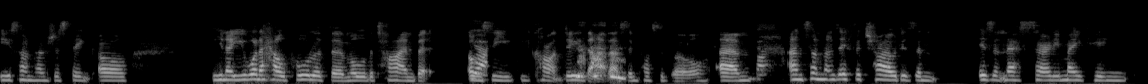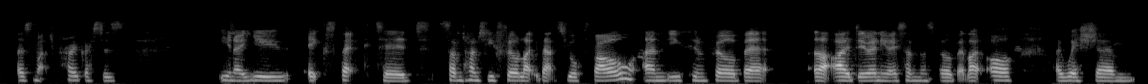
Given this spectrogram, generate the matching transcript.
you sometimes just think oh, you know, you want to help all of them all the time, but obviously yeah. you, you can't do that. That's impossible. Um, and sometimes if a child isn't isn't necessarily making as much progress as you know you expected sometimes you feel like that's your fault and you can feel a bit uh, i do anyway sometimes feel a bit like oh i wish um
